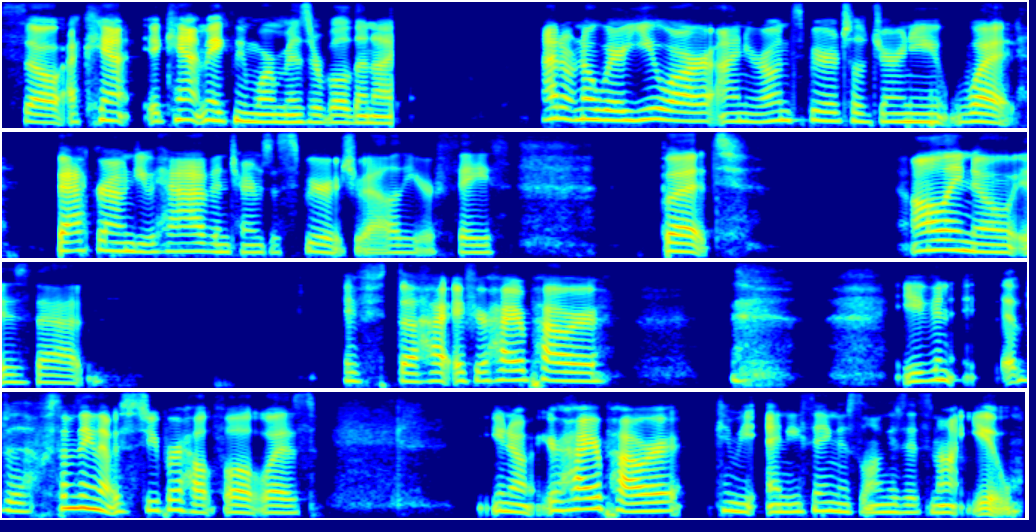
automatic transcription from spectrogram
So I can't, it can't make me more miserable than I I don't know where you are on your own spiritual journey, what background you have in terms of spirituality or faith. But all I know is that if the high, if your higher power even eh, something that was super helpful was you know, your higher power can be anything as long as it's not you.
